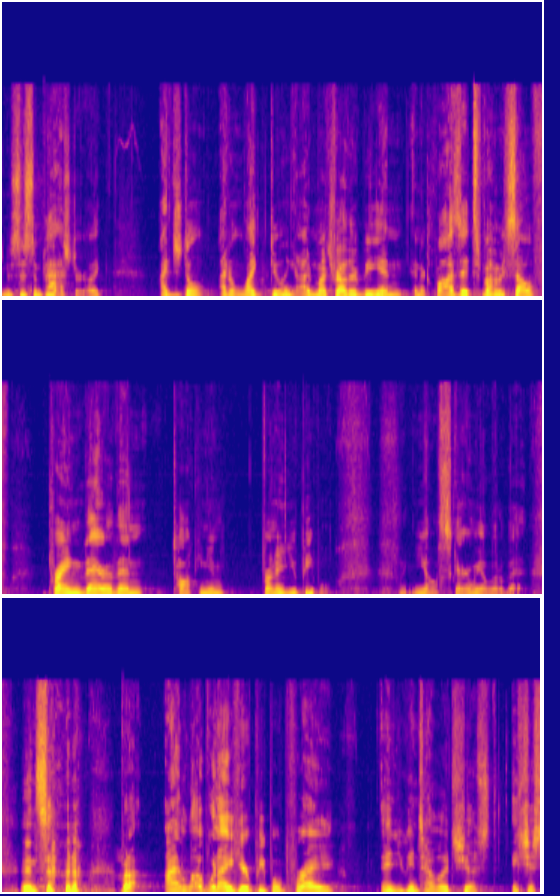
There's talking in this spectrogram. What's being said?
an assistant pastor, like I just don't. I don't like doing it. I'd much rather be in in a closet by myself praying there than talking in front of you people. Y'all scare me a little bit, and so. No, but I, I love when I hear people pray and you can tell it's just it's just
